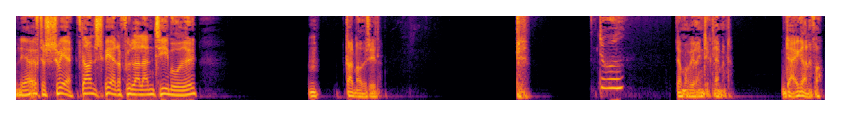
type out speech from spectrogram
Men det er jo efter svært, efterhånden svært at fylde en time ud, ikke? Hm, godt meget udset. Du ude. Så må vi ringe til Clement. Der er ikke andet for.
